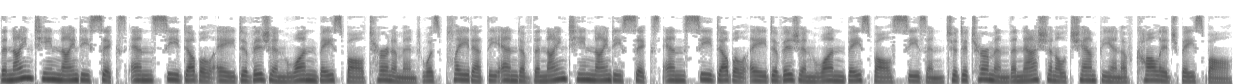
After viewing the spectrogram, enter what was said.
The 1996 NCAA Division I baseball tournament was played at the end of the 1996 NCAA Division I baseball season to determine the national champion of college baseball.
